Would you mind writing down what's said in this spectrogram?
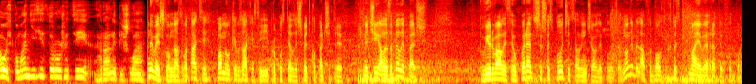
А ось команді зі Сторожниці гра не пішла. Не вийшло в нас в атаці, помилки в захисті і пропустили швидко перші три м'ячі, але забили перші. Вірвалися вперед, що щось вийде, але нічого не вийшло. Ну не біда, футбол хтось має виграти в футболі.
